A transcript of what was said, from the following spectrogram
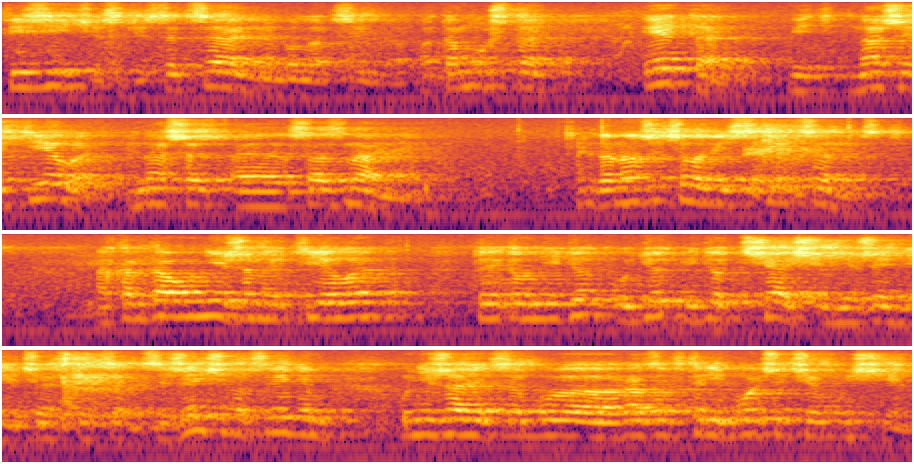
физически, социально была всегда? Потому что это ведь наше тело и наше э, сознание, это наши человеческие ценности. А когда унижено тело, то это он идет, уйдет, идет чаще унижение человеческих ценности Женщина в среднем унижается раза в три больше, чем мужчина.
